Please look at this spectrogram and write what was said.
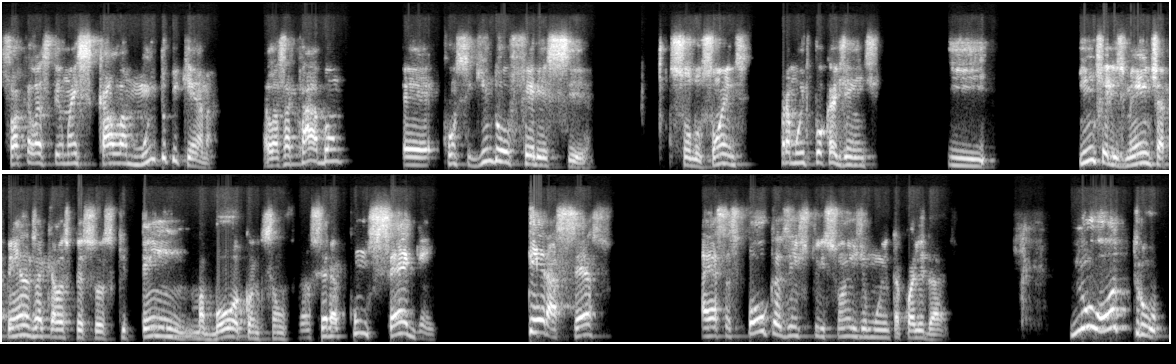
só que elas têm uma escala muito pequena. Elas acabam é, conseguindo oferecer soluções para muito pouca gente. E, infelizmente, apenas aquelas pessoas que têm uma boa condição financeira conseguem ter acesso a essas poucas instituições de muita qualidade. No outro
